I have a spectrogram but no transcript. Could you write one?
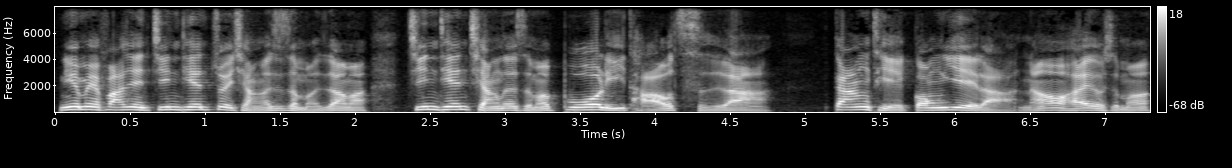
你有没有发现今天最强的是什么？知道吗？今天强的什么玻璃陶瓷啦、钢铁工业啦，然后还有什么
